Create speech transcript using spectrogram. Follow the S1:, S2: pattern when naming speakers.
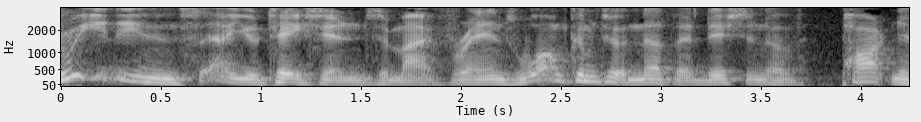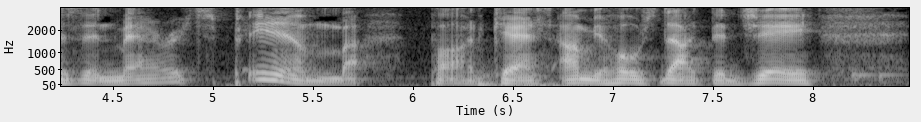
S1: Greetings and salutations, my friends. Welcome to another edition of Partners in Marriage, PIM podcast. I'm your host, Dr. J.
